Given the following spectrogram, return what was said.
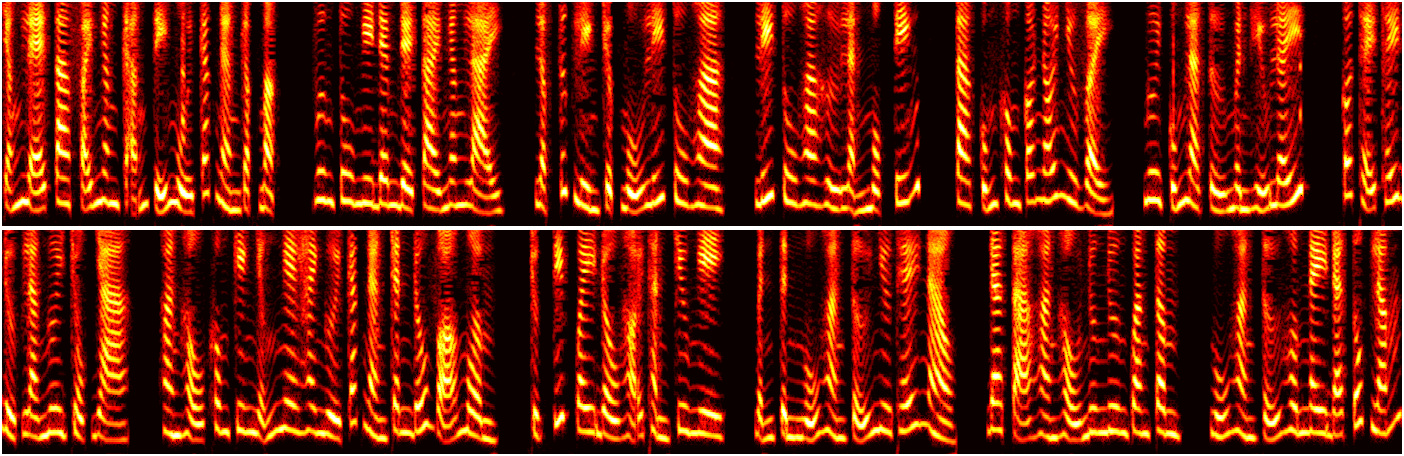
chẳng lẽ ta phải ngăn cản tỷ muội các nàng gặp mặt, vương tu nghi đem đề tài ngăn lại, lập tức liền chụp mũ Lý Tu Hoa, Lý Tu Hoa hừ lạnh một tiếng, ta cũng không có nói như vậy, ngươi cũng là tự mình hiểu lấy, có thể thấy được là ngươi chột dạ, hoàng hậu không kiên nhẫn nghe hai người các nàng tranh đấu võ mồm, trực tiếp quay đầu hỏi thành chiêu nghi, bệnh tình ngũ hoàng tử như thế nào, đa tạ hoàng hậu nương nương quan tâm, ngũ hoàng tử hôm nay đã tốt lắm,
